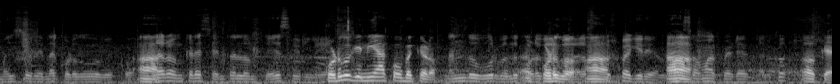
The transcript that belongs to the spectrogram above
ಮೈಸೂರಿಂದ ಕೊಡಗು ಹೋಗ್ಬೇಕು. ಎಲ್ಲರೂ ಒಂದ್ ಕಡೆ ಸೆಂಟ್ರಲ್ ಒಂದ್ ಪ್ಲೇಸ್ ಇರ್ಲಿ. ಕೊಡಗುಗೆ ನೀ ಯಾಕೆ ಹೋಗ್ಬೇಕು ಹೇಳು? ನಂದು ಊರ್ ಬಂದು ಕೊಡಗು. ಪುಷ್ಪಗಿರಿ ಅಲ್ವಾ? ಸೋಮಾರ್ಪೇಟೆ ತಾಲೂಕು. ಓಕೆ.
